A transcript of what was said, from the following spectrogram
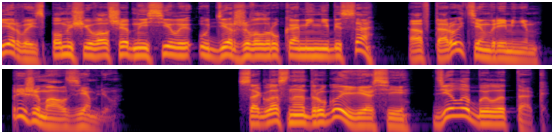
Первый с помощью волшебной силы удерживал руками небеса, а второй тем временем прижимал землю. Согласно другой версии, дело было так.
